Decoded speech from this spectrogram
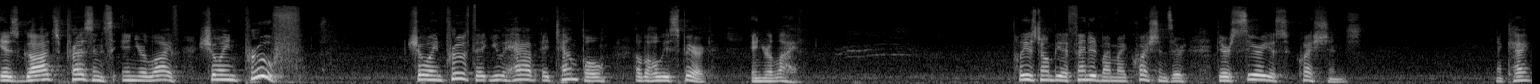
Is God's presence in your life showing proof? Showing proof that you have a temple of the Holy Spirit in your life? Please don't be offended by my questions. They're, they're serious questions. Okay?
